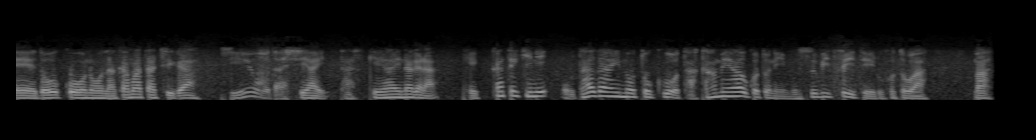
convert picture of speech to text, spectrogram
えー同行の仲間たちが知恵を出し合い助け合いながら結果的にお互いの徳を高め合うことに結びついていることはまあ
